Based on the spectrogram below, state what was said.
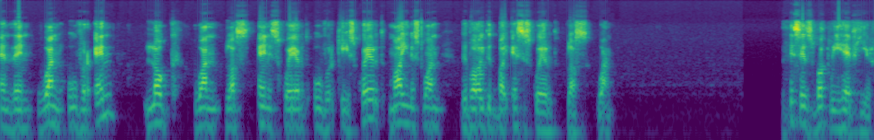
and then 1 over n log 1 plus n squared over k squared minus 1 divided by s squared plus 1. This is what we have here.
